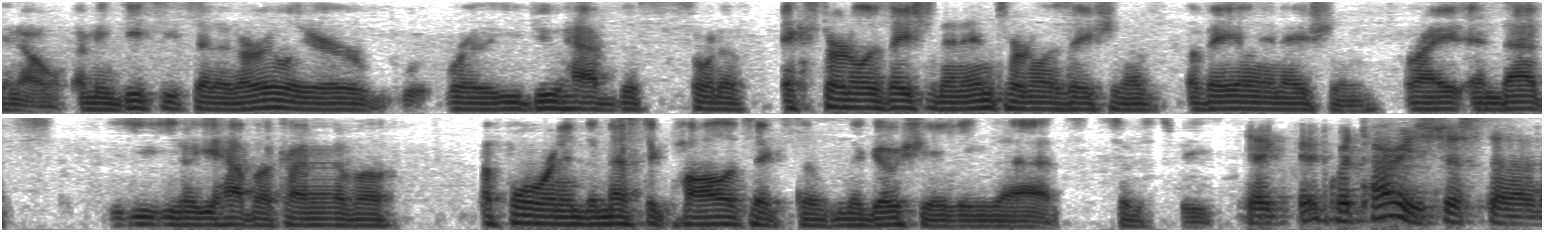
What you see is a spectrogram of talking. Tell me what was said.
you know i mean dc said it earlier where you do have this sort of externalization and internalization of, of alienation right? And that's you, you know you have a kind of a a foreign and domestic politics of negotiating that, so to speak. Yeah, Guattari is just uh,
